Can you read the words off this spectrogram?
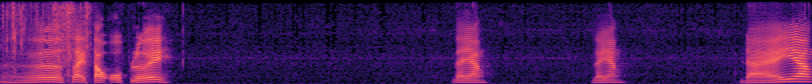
เออ ใส่เตาอบเลย ได้ยัง ได้ยัง ได้ยัง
